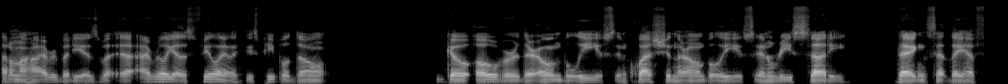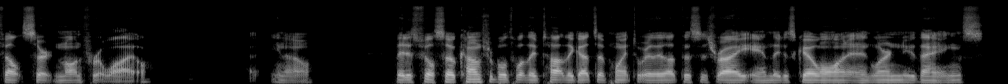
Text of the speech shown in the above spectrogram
I don't know how everybody is, but uh, I really get this feeling like these people don't go over their own beliefs and question their own beliefs and restudy things that they have felt certain on for a while. You know, they just feel so comfortable with what they've taught. They got to a point to where they thought this is right, and they just go on and learn new things,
